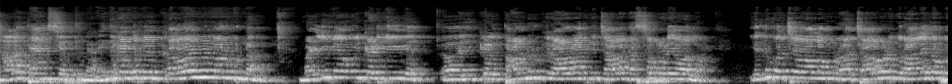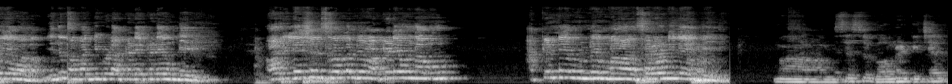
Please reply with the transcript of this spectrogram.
చాలా థ్యాంక్స్ చెప్తున్నాను. ఎందుకంటే మేము కలవాలని అనుకున్నాం. మళ్ళీ మేము ఇక్కడికి ఇక్కడ తాండూరుకి రావడానికి చాలా కష్టపడేవాళ్ళం. ఎందుకు వచ్చేవాళ్ళం? రా- చాలా వరకు రాలేకపోయేవాళ్ళం. ఎందుకు అవన్నీ కూడా అక్కడెక్కడే ఉండేవి? ఆ రిలేషన్స్ వల్ల మేము అక్కడే ఉన్నాము. అక్కడనే మేము మా సరౌండింగ్ అయిపోయింది. మా మిస్సెస్ గవర్నమెంట్ టీచర్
